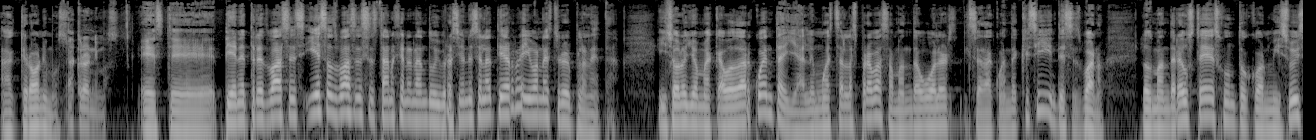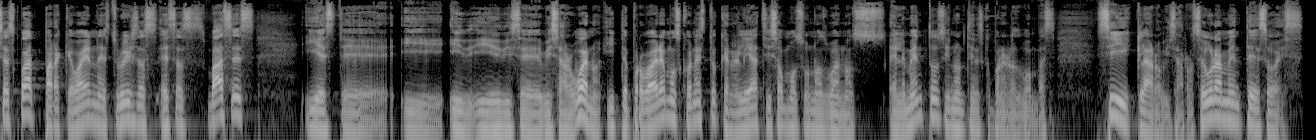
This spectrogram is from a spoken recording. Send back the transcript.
Acrónimos. Acrónimos. Este, tiene tres bases y esas bases están generando vibraciones en la Tierra y van a destruir el planeta. Y solo yo me acabo de dar cuenta y ya le muestra las pruebas. Amanda Waller se da cuenta que sí. Y dices, bueno, los mandaré a ustedes junto con mi Suiza Squad para que vayan a destruir esas, esas bases. Y este, y, y- y dice Bizarro, bueno, y te probaremos con esto que en realidad sí somos unos buenos elementos y no tienes que poner las bombas. Sí, claro, Bizarro, seguramente eso es.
